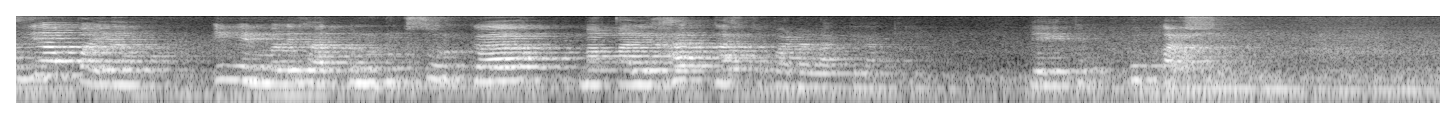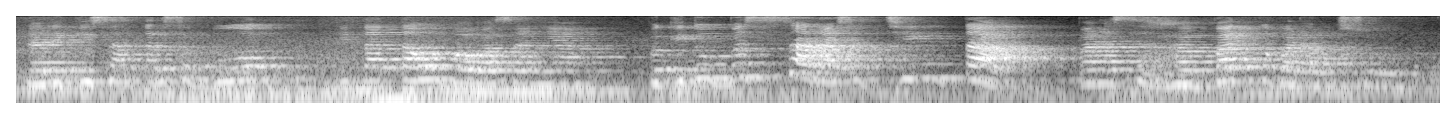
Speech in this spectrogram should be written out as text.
siapa yang ingin melihat penduduk surga, maka lihatlah kepada laki-laki, yaitu Ukasya. Dari kisah tersebut, kita tahu bahwasanya begitu besar rasa cinta para sahabat kepada Rasulullah.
